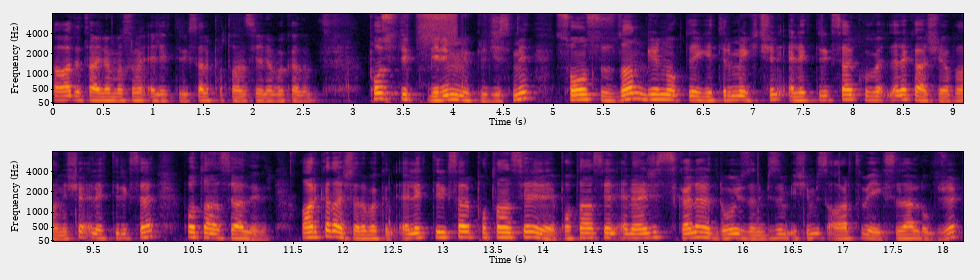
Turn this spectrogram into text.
daha detaylamasına elektriksel potansiyele bakalım. Pozitif birim yüklü cismi sonsuzdan bir noktaya getirmek için elektriksel kuvvetlere karşı yapılan işe elektriksel potansiyel denir. Arkadaşlar bakın elektriksel potansiyel ile potansiyel enerji skalerdir. O yüzden bizim işimiz artı ve eksilerle olacak.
